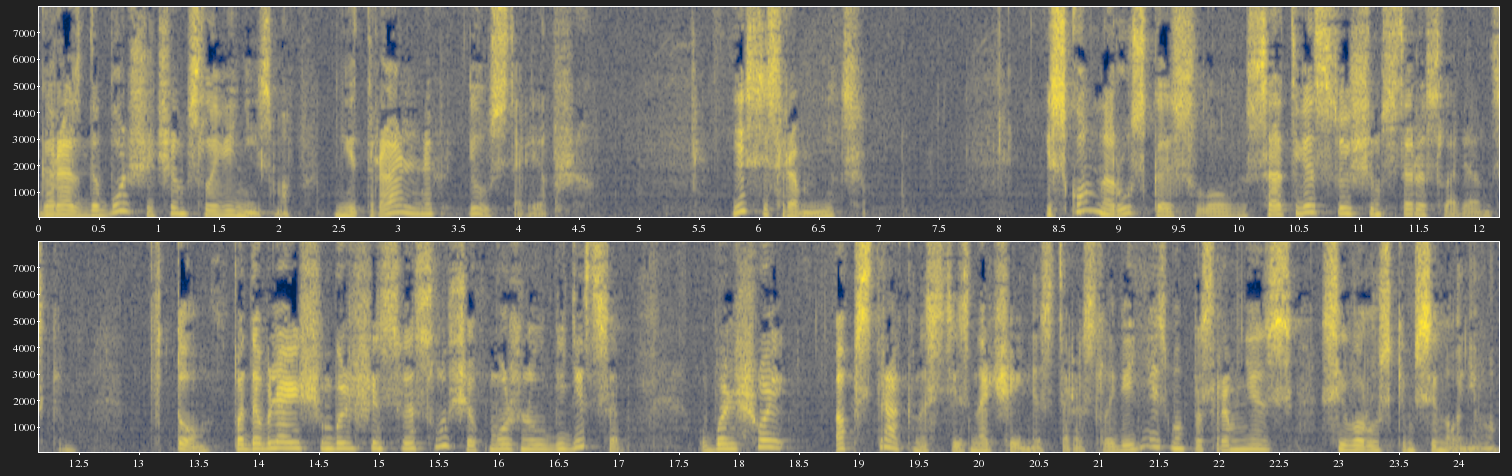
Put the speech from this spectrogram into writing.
гораздо больше, чем славянизмов, нейтральных и устаревших. Если сравнить исконно русское слово с соответствующим старославянским, в то в подавляющем большинстве случаев можно убедиться в большой абстрактности значения старославянизма по сравнению с, с его русским синонимом.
